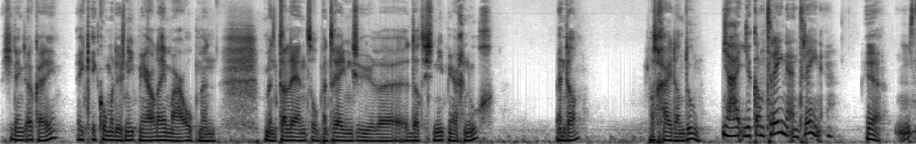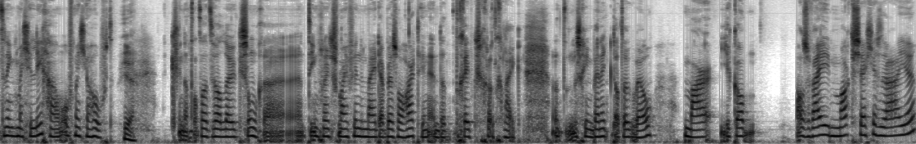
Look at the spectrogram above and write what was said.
Dus je denkt, oké, ik, ik kom er dus niet meer alleen maar op mijn, mijn talent, op mijn trainingsuren. Dat is niet meer genoeg. En dan? Wat ga je dan doen? Ja, je kan trainen en trainen. Ja. Je traint met je lichaam of met je hoofd. Ja ik vind dat altijd wel leuk. Sommige uh, teamgenootjes van mij vinden mij daar best wel hard in. En dat geef ik ze groot gelijk. Want misschien ben ik dat ook wel. Maar je kan, als wij max setjes draaien,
